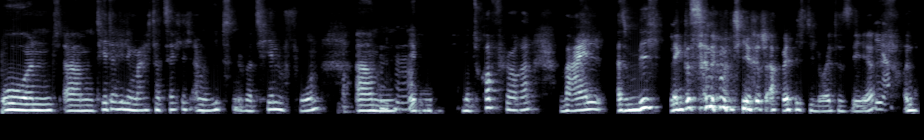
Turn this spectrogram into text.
Und ähm, Theta Healing mache ich tatsächlich am liebsten über Telefon. Ähm, mhm mit Kopfhörern, weil, also mich lenkt es dann immer tierisch ab, wenn ich die Leute sehe. Ja. Und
